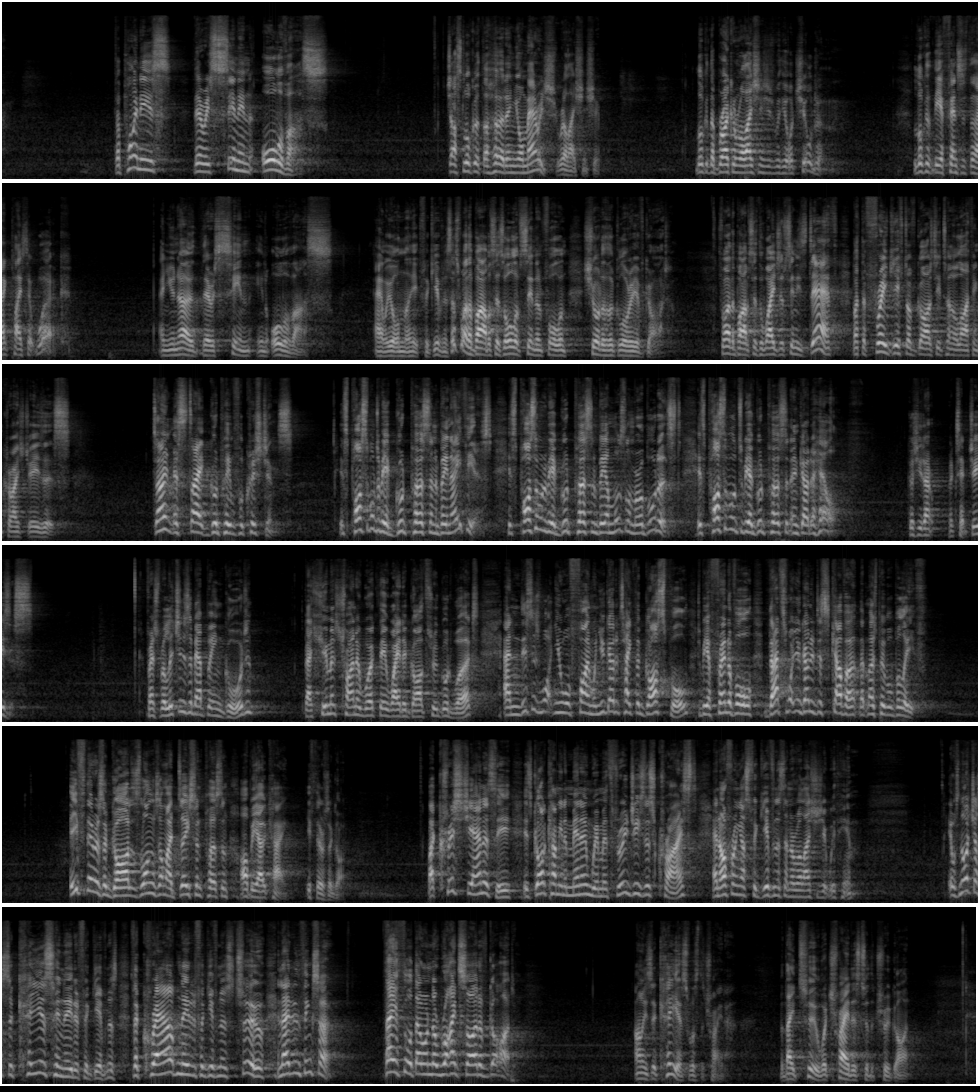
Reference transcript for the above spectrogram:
The point is, there is sin in all of us. Just look at the hurt in your marriage relationship. Look at the broken relationships with your children. Look at the offences that take place at work. And you know there is sin in all of us, and we all need forgiveness. That's why the Bible says all have sinned and fallen short of the glory of God. That's why the Bible says the wages of sin is death, but the free gift of God is eternal life in Christ Jesus. Don't mistake good people for Christians. It's possible to be a good person and be an atheist. It's possible to be a good person and be a Muslim or a Buddhist. It's possible to be a good person and go to hell because you don't accept Jesus. Friends, religion is about being good, about humans trying to work their way to God through good works. And this is what you will find when you go to take the gospel to be a friend of all, that's what you're going to discover that most people believe. If there is a God, as long as I'm a decent person, I'll be okay. If there is a God. But Christianity is God coming to men and women through Jesus Christ and offering us forgiveness and a relationship with Him. It was not just Zacchaeus who needed forgiveness, the crowd needed forgiveness too, and they didn't think so. They thought they were on the right side of God. Only Zacchaeus was the traitor, but they too were traitors to the true God.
